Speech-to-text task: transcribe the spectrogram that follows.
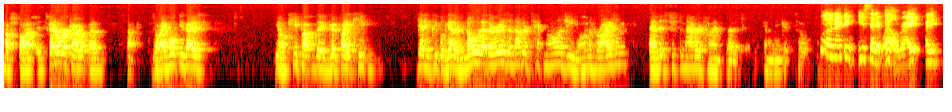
tough spot. It's going to work out, but I'm stuck. So I hope you guys, you know, keep up the good fight, keep getting people together. Know that there is another technology on the horizon and it's just a matter of time that it's, going to make it so. Well, and I think you said it well, right? I think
